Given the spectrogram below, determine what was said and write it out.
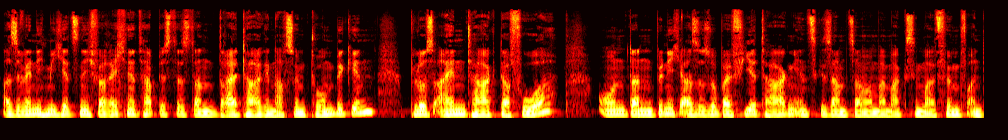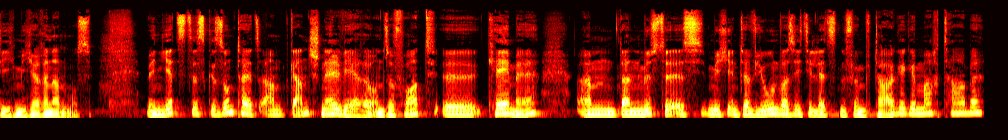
Also wenn ich mich jetzt nicht verrechnet habe, ist das dann drei Tage nach Symptombeginn plus einen Tag davor. Und dann bin ich also so bei vier Tagen insgesamt, sagen wir mal maximal fünf, an die ich mich erinnern muss. Wenn jetzt das Gesundheitsamt ganz schnell wäre und sofort äh, käme, ähm, dann müsste es mich interviewen, was ich die letzten fünf Tage gemacht habe.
